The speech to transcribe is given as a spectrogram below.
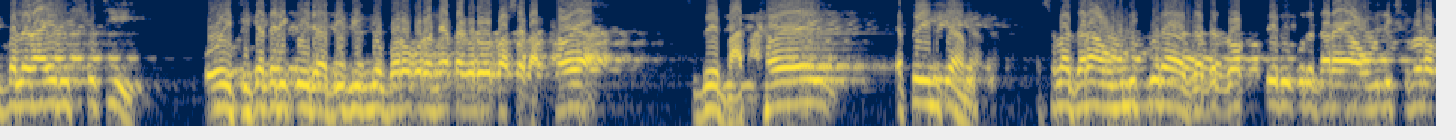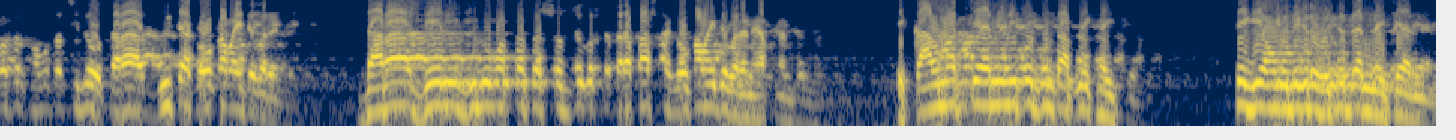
ইকবালের আয়ের উৎস কি? ওই ঠিকাদারি কইরা বিভিন্ন বড় বড় নেতাগরের বাসায় ভাত খাওয়া শুধু ভাত খাওয়াই এত ইনকাম আসলে যারা আওয়ামী লীগ করে যাদের রক্তের উপরে দাঁড়ায় আওয়ামী লীগ ষোলোটা বছর ক্ষমতা ছিল, তারা দুই টাকাও কামাইতে পারেনি। যারা জেল, জুলুম, অত্যাচার সহ্য করছে, তারা পাঁচ টাকাও কামাইতে পারেনি আপনার জন্য। এই কালমার চেয়ারম্যানই পর্যন্ত আপনি খাইছেন। হইতে দেন নাই চেয়ারম্যান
